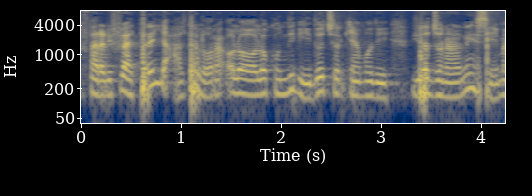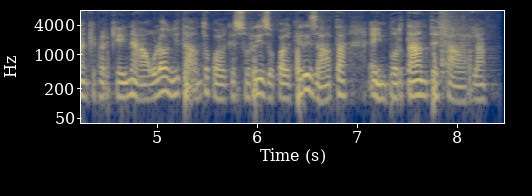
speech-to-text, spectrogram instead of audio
fare riflettere gli altri, allora lo, lo condivido e cerchiamo di, di ragionarne insieme, anche perché in aula ogni tanto qualche sorriso, qualche risata è importante farla.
